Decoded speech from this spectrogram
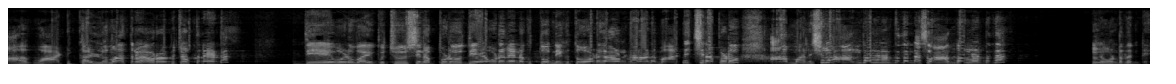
ఆ వాటి కళ్ళు మాత్రం ఎవరి వైపు చూస్తున్నాయట? దేవుడి వైపు చూసినప్పుడు దేవుడు నేను తో- నీకు తోడుగా ఉంటానని మాట ఇచ్చినప్పుడు ఆ మనిషిలో ఆందోళన ఉంటుందండి. అసలు ఆందోళన ఉంటుందా? ఉండదండి.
